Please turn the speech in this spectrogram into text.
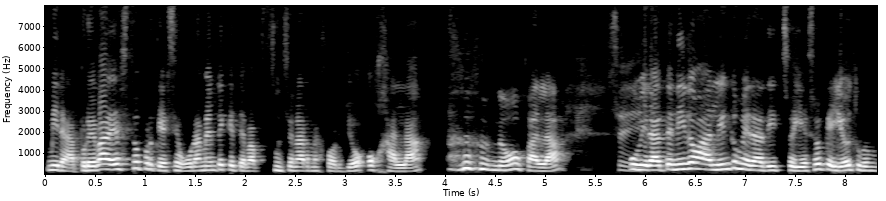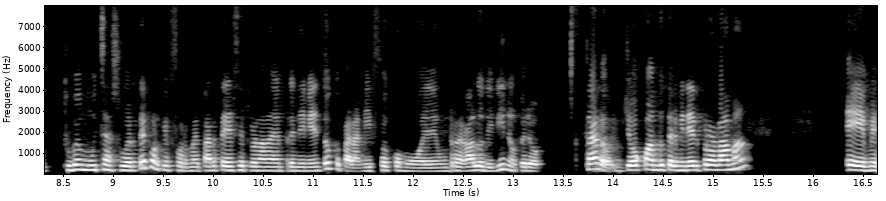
mira, prueba esto porque seguramente que te va a funcionar mejor. Yo, ojalá, ¿no? Ojalá hubiera tenido a alguien que me hubiera dicho, y eso que yo tuve, tuve, mucha suerte porque formé parte de ese programa de emprendimiento que para mí fue como eh, un regalo divino, pero claro, yo cuando terminé el programa eh, me,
